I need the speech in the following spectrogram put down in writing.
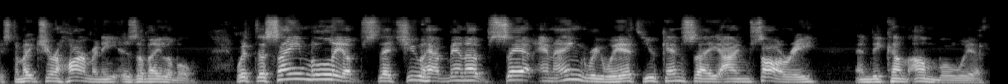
is to make sure harmony is available. With the same lips that you have been upset and angry with, you can say, I'm sorry, and become humble with.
